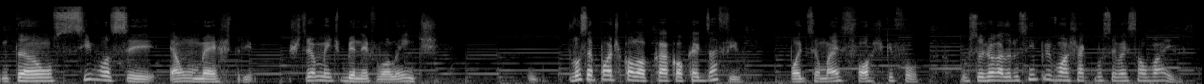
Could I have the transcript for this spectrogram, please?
Então, se você é um mestre extremamente benevolente, você pode colocar qualquer desafio. Pode ser o mais forte que for. Os seus jogadores sempre vão achar que você vai salvar eles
